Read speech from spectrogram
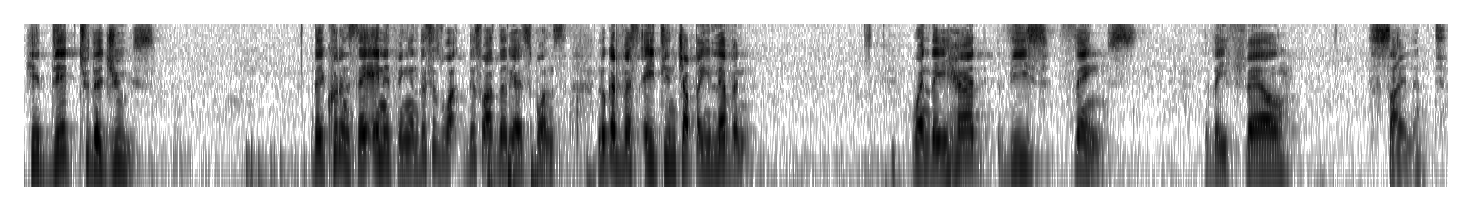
he did to the Jews. They couldn't say anything, and this is what this was the response. Look at verse 18, chapter 11. When they heard these things, they fell silent.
